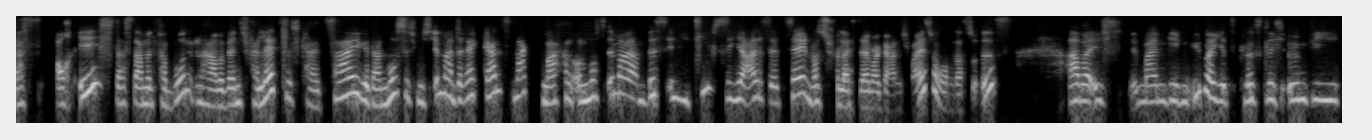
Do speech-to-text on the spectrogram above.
dass auch ich das damit verbunden habe, wenn ich Verletzlichkeit zeige, dann muss ich mich immer direkt ganz nackt machen und muss immer bis in die Tiefste hier alles erzählen, was ich vielleicht selber gar nicht weiß, warum das so ist. Aber ich meinem Gegenüber jetzt plötzlich irgendwie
